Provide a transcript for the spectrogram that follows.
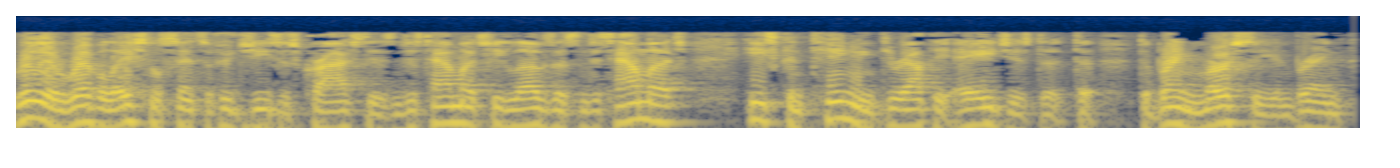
really a revelational sense of who Jesus Christ is and just how much He loves us and just how much He's continuing throughout the ages to, to, to bring mercy and bring,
